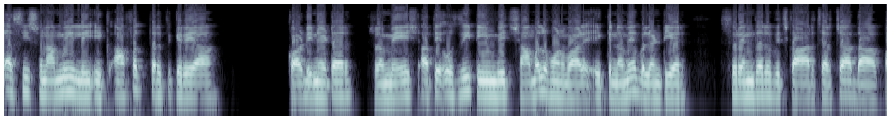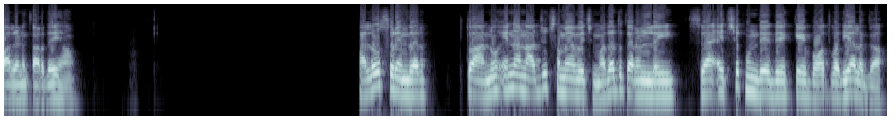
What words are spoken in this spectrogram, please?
ਅਸੀਂ ਸੁਨਾਮੀ ਲਈ ਇੱਕ ਆਫਤ ਪ੍ਰਤੀਕਿਰਿਆ ਕੋਆਰਡੀਨੇਟਰ ਰਮੇਸ਼ ਅਤੇ ਉਸ ਦੀ ਟੀਮ ਵਿੱਚ ਸ਼ਾਮਲ ਹੋਣ ਵਾਲੇ ਇੱਕ ਨਵੇਂ ਵਲੰਟੀਅਰ ਸੁਰਿੰਦਰ ਵਿਚਕਾਰ ਚਰਚਾ ਦਾ ਪਾਲਣ ਕਰਦੇ ਹਾਂ। ਹੈਲੋ ਸੁਰਿੰਦਰ, ਤੁਹਾਨੂੰ ਇਹਨਾਂ ਨਾਜ਼ੁਕ ਸਮਿਆਂ ਵਿੱਚ ਮਦਦ ਕਰਨ ਲਈ ਸਵੈ ਇੱਛਕ ਹੁੰਦੇ ਦੇਖ ਕੇ ਬਹੁਤ ਵਧੀਆ ਲੱਗਾ।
